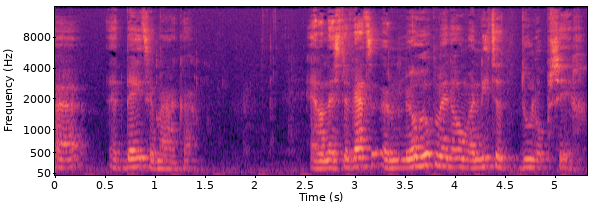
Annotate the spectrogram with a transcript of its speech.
uh, het beter maken? En dan is de wet een hulpmiddel, maar niet het doel op zich.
